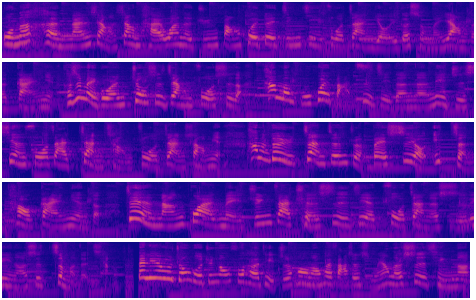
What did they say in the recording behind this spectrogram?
我们很难想象台湾的军方会对经济作战有一个什么样的概念。可是美国人就是这样做事的，他们不会把自己的能力只限缩在战。场作战上面，他们对于战争准备是有一整套概念的，这也难怪美军在全世界作战的实力呢是这么的强。被列列入中国军工复合体之后呢，会发生什么样的事情呢？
